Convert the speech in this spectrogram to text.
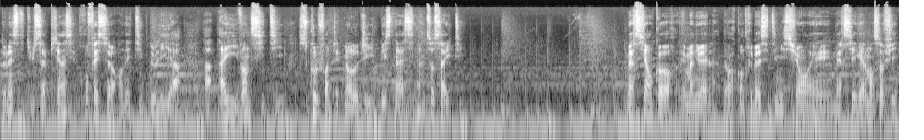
de l'Institut Sapiens et professeur en éthique de l'IA à AI Van City, School for Technology, Business and Society. Merci encore Emmanuel d'avoir contribué à cette émission et merci également Sophie.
